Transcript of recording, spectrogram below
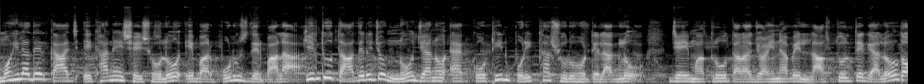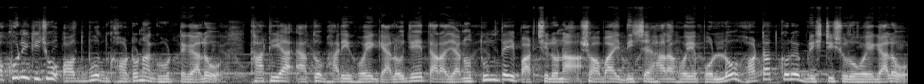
মহিলাদের কাজ এখানে শেষ হলো, এবার পুরুষদের পালা। কিন্তু তাদের জন্য যেন এক কঠিন পরীক্ষা শুরু হতে লাগল। যেই মাত্র তারা জয়নাবের লাশ তুলতে গেল, তখনই কিছু অদ্ভুত ঘটনা ঘটতে গেল। খাটিয়া এত ভারী হয়ে গেল যে তারা যেন তুলতেই পারছিল না। সবাই দিশেহারা হয়ে পড়ল, হঠাৎ করে বৃষ্টি শুরু হয়ে গেল।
